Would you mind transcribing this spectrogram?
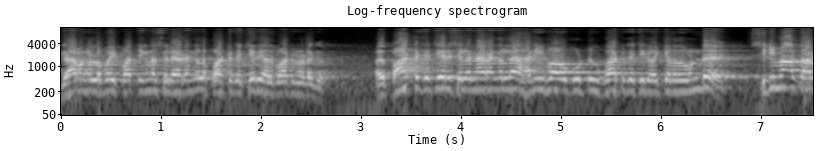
கிராமங்கள்ல போய் பாத்தீங்கன்னா சில இடங்கள்ல பாட்டு கச்சேரி அது பாட்டு நடக்குது. அது பாட்டு கச்சேரி சில நேரங்கள்ல ஹனீஃபாவை கூட்டு பாட்டு கச்சேரி வைக்கிறது உண்டு. சினிமாக்கார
